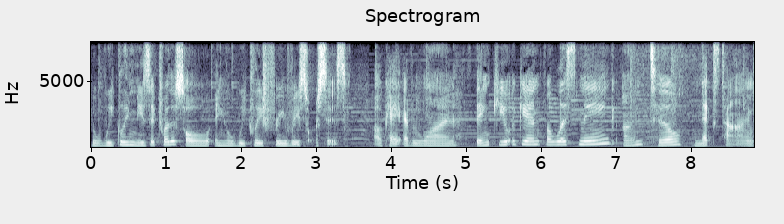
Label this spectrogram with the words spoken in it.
your weekly music for the soul, and your weekly free resources. Okay, everyone, thank you again for listening. Until next time.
